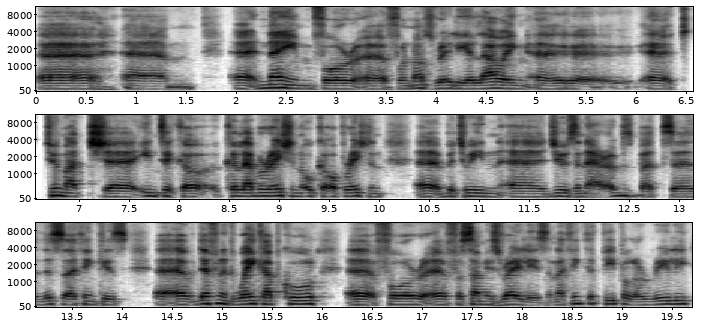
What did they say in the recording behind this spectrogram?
um, uh, name for uh, for not really allowing uh, too much inter collaboration or cooperation between Jews and Arabs. But this, I think, is a definite wake-up call for for some Israelis, and I think that people are really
